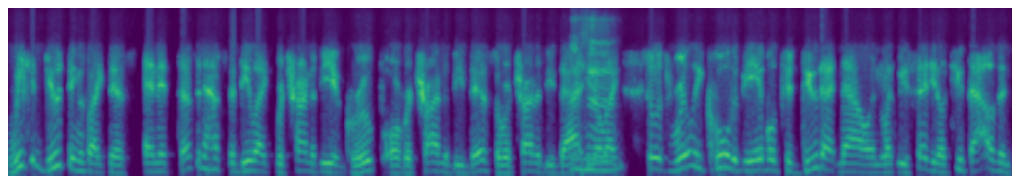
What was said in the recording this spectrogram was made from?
We can do things like this and it doesn't have to be like we're trying to be a group or we're trying to be this or we're trying to be that mm-hmm. you know mm-hmm. like so it's really cool to be able to do that now and like we said you know 2000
